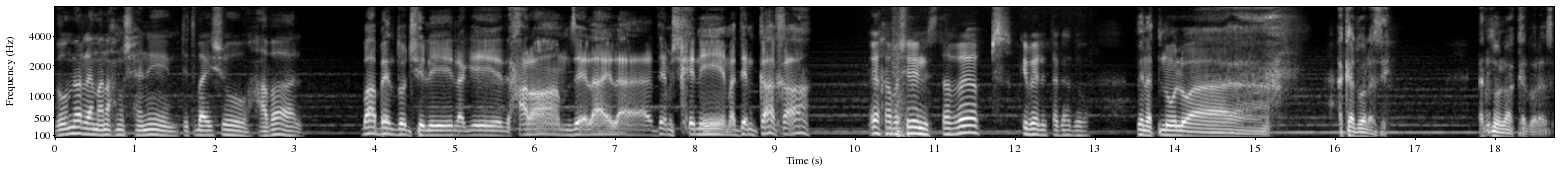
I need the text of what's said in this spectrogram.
ואומר להם, אנחנו שכנים, תתביישו, חבל. בא בן דוד שלי להגיד, חרם, זה לילה, אתם שכנים, אתם ככה. איך אבא שלי נסתובב, פס, קיבל את הכדור. ונתנו לו ה... הכדור הזה. נתנו לו הכדור הזה.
